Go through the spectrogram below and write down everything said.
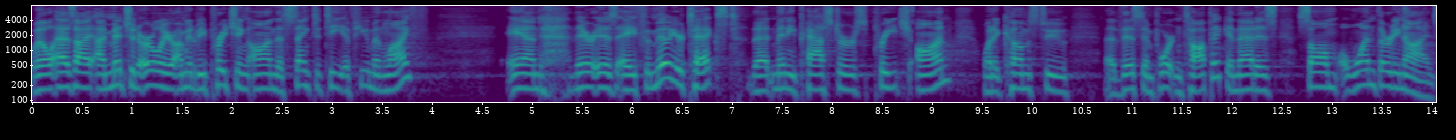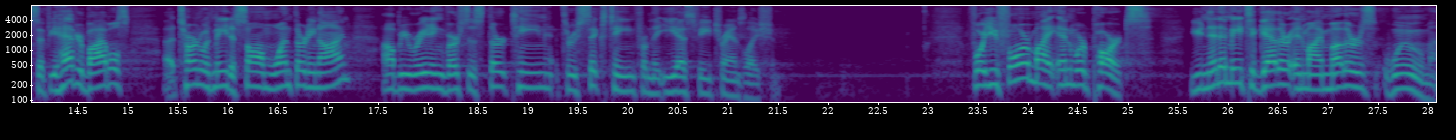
Well, as I, I mentioned earlier, I'm going to be preaching on the sanctity of human life. And there is a familiar text that many pastors preach on when it comes to uh, this important topic, and that is Psalm 139. So if you have your Bibles, uh, turn with me to Psalm 139. I'll be reading verses 13 through 16 from the ESV translation. For you formed my inward parts, you knitted me together in my mother's womb.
